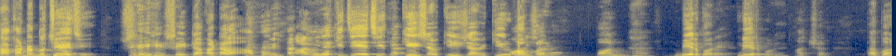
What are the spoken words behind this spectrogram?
টাকাটা তো চেয়েছে। সেই সেই টাকাটা আপনি আমি নাকি চেয়েছি কি হিসাবে কি হিসাবে কি হ্যাঁ। বিয়ের পরে? বিয়ের পরে। আচ্ছা তারপর?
